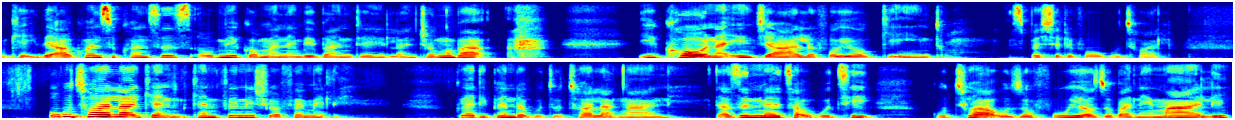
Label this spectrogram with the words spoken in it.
Okay there are consequences. Umigoma nemibandela njengoba ikhona injalo for yonke into especially for ukuthwala. Ukuthwala can can finish your family. Kuyadependa ukuthi uthwala ngani. Doesn't matter ukuthi kuthiwa uzofuya uzoba nemali.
